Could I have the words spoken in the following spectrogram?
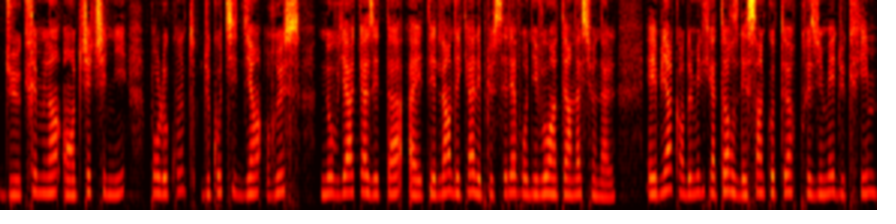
du Kremlin en Tchétchénie pour le compte du quotidien russe Novia Gazeta, a été l'un des cas les plus célèbres au niveau international. Et bien qu'en 2014, les cinq auteurs présumés du crime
